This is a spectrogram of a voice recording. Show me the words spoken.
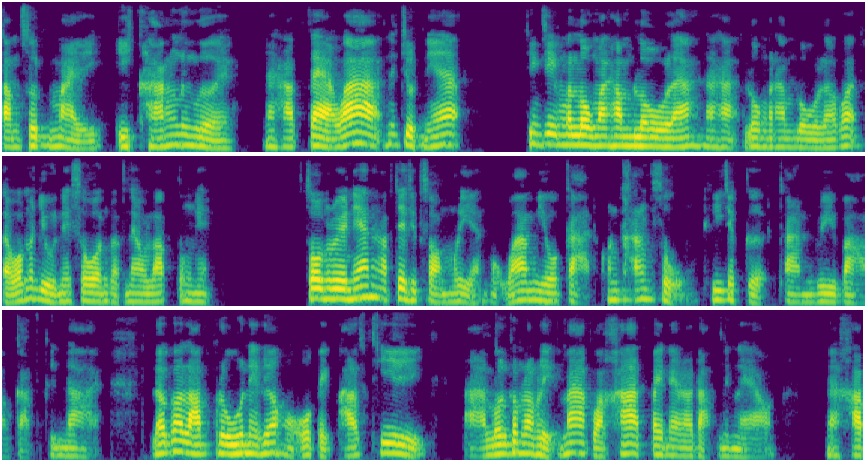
ต่ำสุดใหม่อีกครั้งหนึ่งเลยนะครับ แต่ว่าในจุดเนี้ยจริง ๆ มันลงมาทำโลแล้วนะฮะลงมาทำโลแล้วก็แต่ว่ามันอยู่ในโซนแบบแนวรับตรงเนี้ย โซนบริเวณนี้นะครับ 72 เหรียญผมว่ามีโอกาสค่อนข้างสูงที่จะเกิดการรีบาวกลับขึ้นได้ แล้วก็รับรู้ในเรื่องของ OPEC Plus ที่ลดกำลังผลิตมากกว่าคาดไปในระดับหนึ่งแล้วนะครับ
